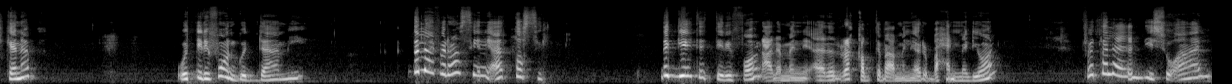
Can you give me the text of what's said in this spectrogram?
الكنب والتليفون قدامي طلع في راسي إني أتصل. دقيت التليفون على من على الرقم تبع من يربح المليون. فطلع عندي سؤال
